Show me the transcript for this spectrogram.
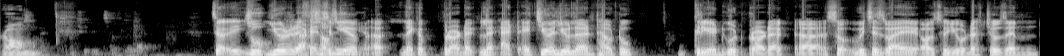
wrong? So, so you're essentially a, a, like a product like at HUL. You learned how to create good product. Uh, so, which is why also you would have chosen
